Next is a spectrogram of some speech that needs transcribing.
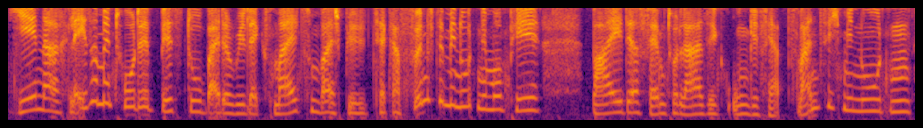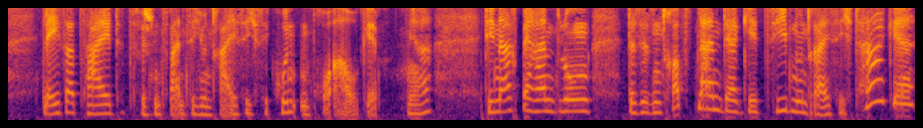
Je nach Lasermethode bist du bei der Relax Smile zum Beispiel circa 15 Minuten im OP, bei der Femtolasik ungefähr 20 Minuten, Laserzeit zwischen 20 und 30 Sekunden pro Auge. Ja, die Nachbehandlung, das ist ein Tropfplan, der geht 37 Tage.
